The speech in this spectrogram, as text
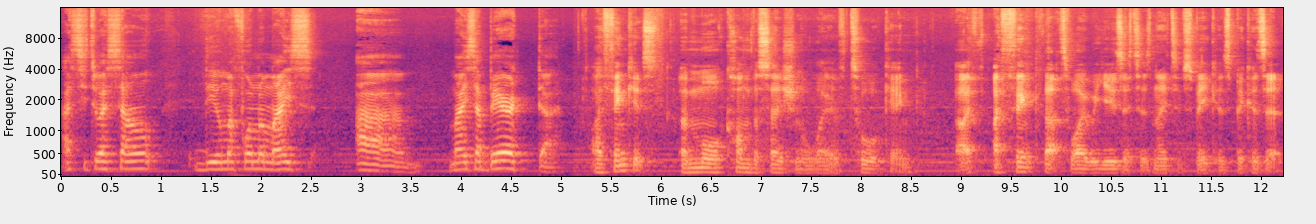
a situação de uma forma mais, uh, mais aberta. I think it's a more conversational way of talking. I, I think that's why we use it as native speakers because it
